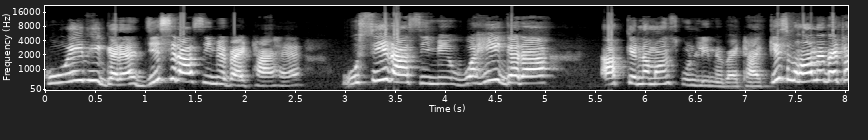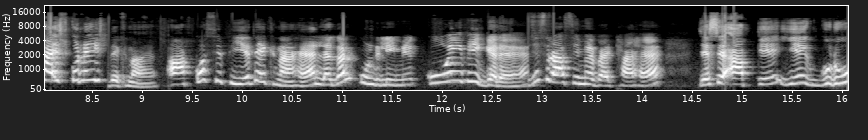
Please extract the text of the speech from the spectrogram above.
कोई भी ग्रह जिस राशि में बैठा है, उसी राशि में वही ग्रह आपके नमांस कुंडली में बैठा है। किस भाव में बैठा है, इसको नहीं देखना है। आपको सिर्फ़ ये देखना है, लगन कुंडली में कोई भी ग्रह जिस राशि में बैठा है, जैसे आपके ये गुरु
